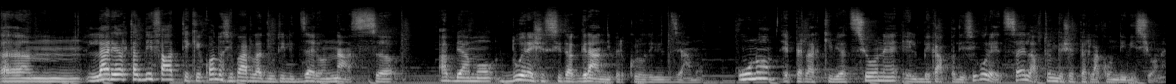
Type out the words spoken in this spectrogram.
Um, la realtà dei fatti è che quando si parla di utilizzare un NAS abbiamo due necessità grandi per cui lo utilizziamo. Uno è per l'archiviazione e il backup di sicurezza e l'altro invece per la condivisione.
